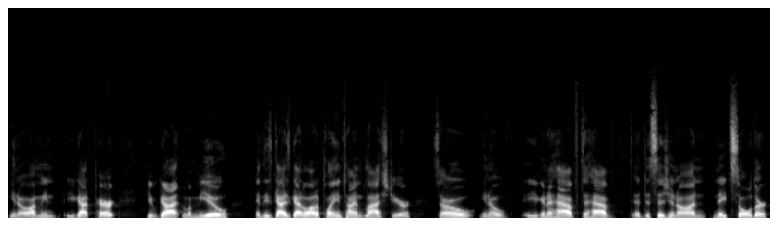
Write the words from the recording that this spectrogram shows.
you know, I mean, you got Peart, you've got Lemieux, and these guys got a lot of playing time last year. So, you know, you're going to have to have a decision on Nate Solder,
